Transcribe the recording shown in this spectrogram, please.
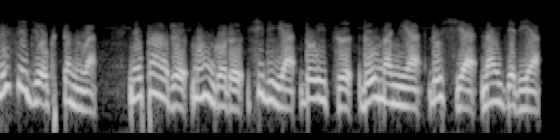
メッセージを送ったのは、ネパール、モンゴル、シリア、ドイツ、ルーマニア、ロシア、ナイジェリア、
